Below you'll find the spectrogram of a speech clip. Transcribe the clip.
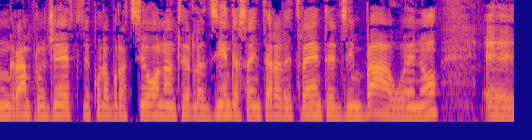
un gran progetto di collaborazione tra l'azienda sanitaria di Trento e il Zimbabwe, no? È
